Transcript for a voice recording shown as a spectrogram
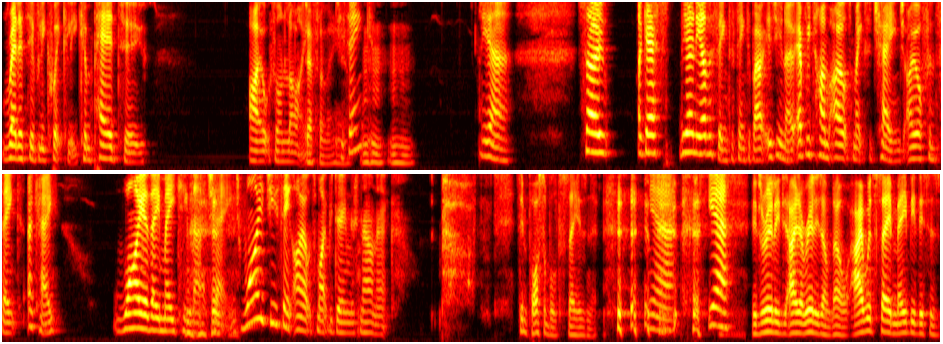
relatively quickly compared to IELTS online. Definitely. Do you yeah. think? hmm hmm Yeah. So I guess the only other thing to think about is, you know, every time IELTS makes a change, I often think, okay, why are they making that change? why do you think IELTS might be doing this now, Nick? It's impossible to say, isn't it? Yeah. Yeah. It's really, I really don't know. I would say maybe this is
